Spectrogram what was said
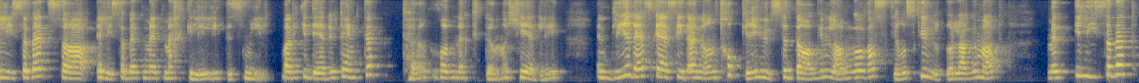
Elisabeth, sa Elisabeth med et merkelig lite smil. Var det ikke det du tenkte? Tørr og nøktern og kjedelig. En blir det, skal jeg si deg, når en tråkker i huset dagen lang og vasker og skurer og lager mat. Men Elisabeth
